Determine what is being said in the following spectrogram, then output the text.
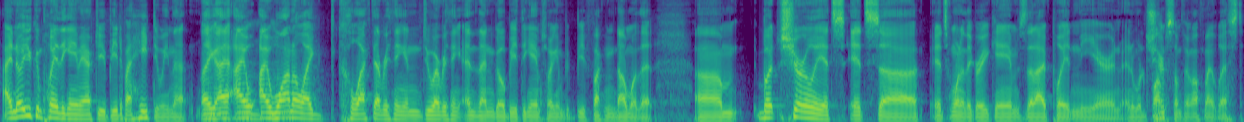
I know you can play the game after you beat it, but I hate doing that. Like I I, I want to like collect everything and do everything, and then go beat the game so I can be, be fucking done with it. Um, but surely it's it's uh it's one of the great games that I've played in the year, and, and would bump something off my list.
